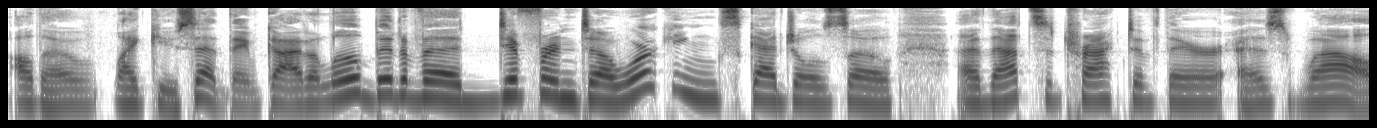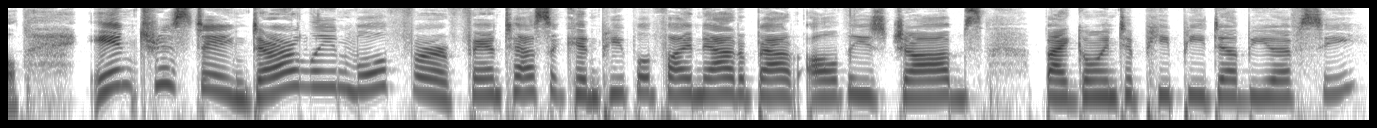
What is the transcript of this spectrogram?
although, like you said, they've got a little bit of a different uh, working schedule, so uh, that's attractive there as well. Interesting, Darlene Wolford, fantastic. Can people find out about all these jobs by going to PPWFC?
